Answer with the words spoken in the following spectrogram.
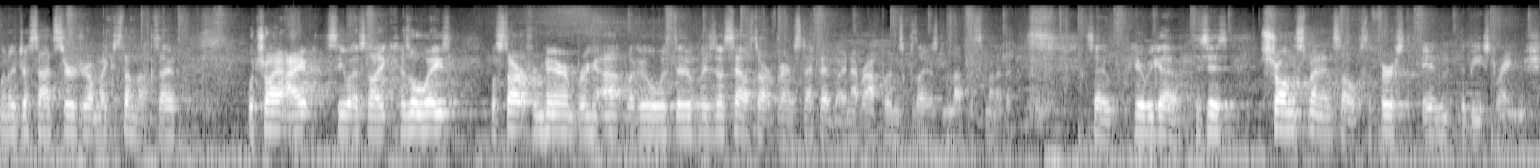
when I just had surgery on my stomach. So we'll try it out, see what it's like. As always, we'll start from here and bring it up like I always do. As I say, I'll start from and step it, but it never happens because I just love the smell of it. So here we go. This is strong smelling salts, the first in the Beast range.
